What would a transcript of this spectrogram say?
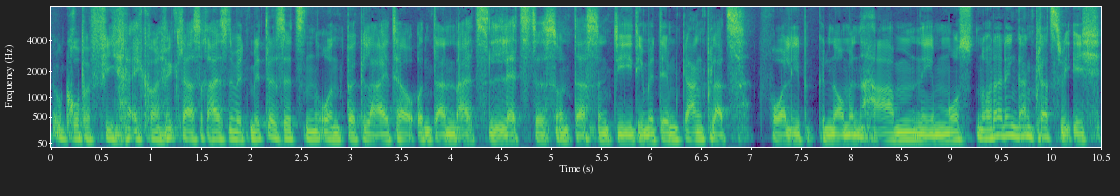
Gruppe 4 Economy Class Reisende mit Mittelsitzen und Begleiter und dann als letztes, und das sind die, die mit dem Gangplatz Vorlieb genommen haben, nehmen mussten oder den Gangplatz wie ich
